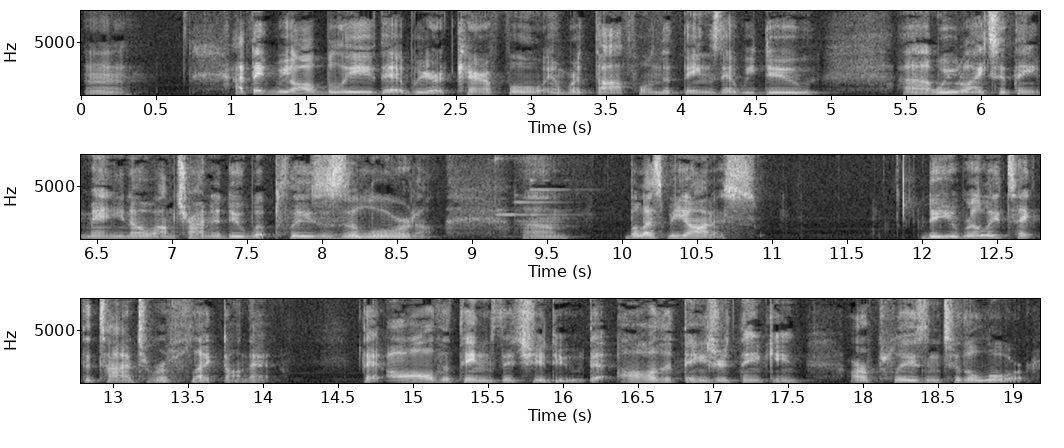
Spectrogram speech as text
Mm. I think we all believe that we are careful and we're thoughtful in the things that we do. Uh, we would like to think, man, you know, I'm trying to do what pleases the Lord. Um, but let's be honest. Do you really take the time to reflect on that? That all the things that you do, that all the things you're thinking are pleasing to the Lord?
